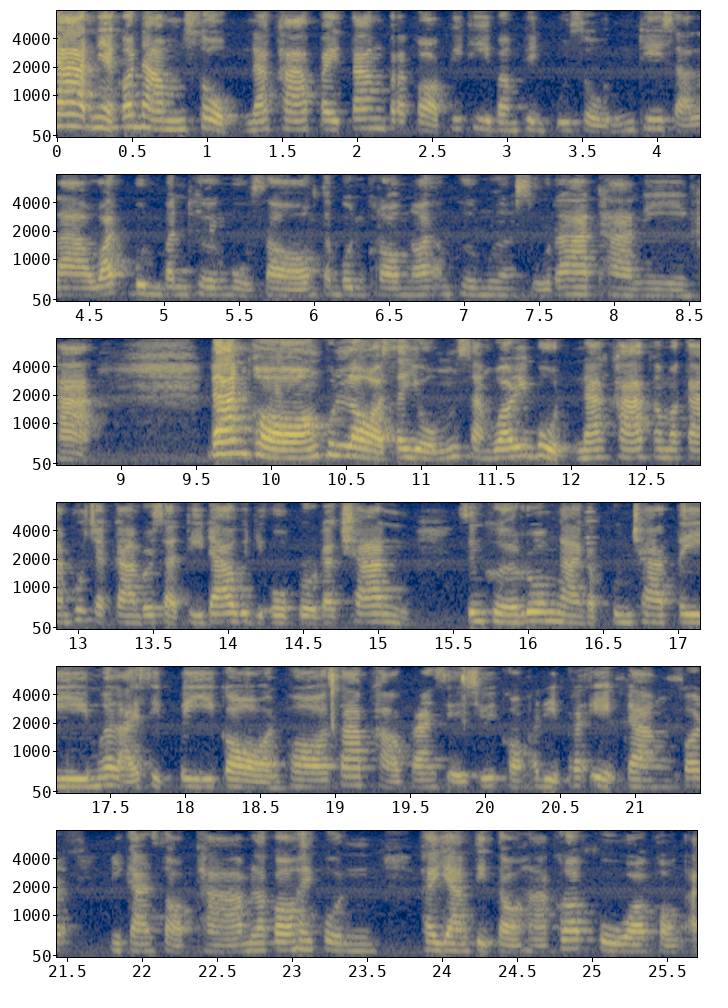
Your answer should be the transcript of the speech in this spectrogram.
ญาติเนี่ยก็นำศพนะคะ ไปตั้งประกอบพิธีบำเพ็ญกุศล ที่ศาลาวัดบุญบันเทิงหมู่สองตำบลคลองน้อยอำเภอเมืองสุราษฎร์ธานีค่ะ ด้านของคุณหลอดสยมสังวริบุตรนะคะ กรรมการผู้จัดการบริษัทดีด้าวิดีโอโปรดักชันซึ่งเคยร่วมงานกับคุณชาตรีเมื่อหลายสิบปีก่อน พอทราบข่าวการเสียชีวิตของอดีตพระเอกดังก็มีการสอบถาม แล้วก็ให้คนพยายามติดต่อหาครอบครัวของอ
